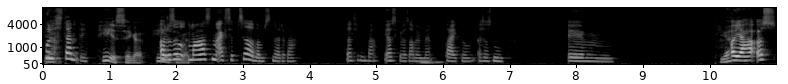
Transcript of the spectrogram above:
fuldstændig. Helt sikkert. Helt Og du sikkert. ved, meget sådan accepteret, når sådan er det bare. Der tænkte jeg bare, jeg skal være sammen med en mand. Mhm. Der er ikke nogen. Altså sådan, øhm, Ja. Og jeg har også,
